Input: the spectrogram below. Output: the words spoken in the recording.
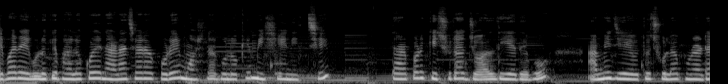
এবার এগুলোকে ভালো করে নাড়াচাড়া করে মশলাগুলোকে মিশিয়ে নিচ্ছি। তারপর কিছুটা জল দিয়ে দেব। আমি যেহেতু ছোলা পোনাটা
